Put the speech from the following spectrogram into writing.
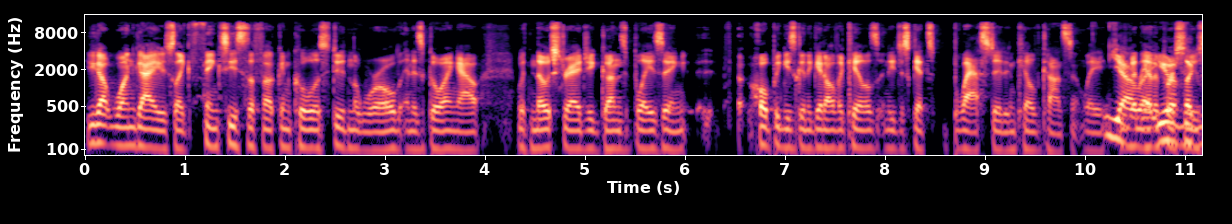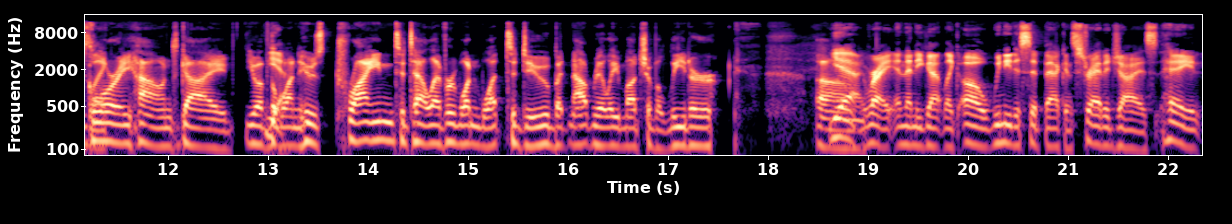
you got one guy who's like thinks he's the fucking coolest dude in the world and is going out with no strategy, guns blazing, hoping he's going to get all the kills, and he just gets blasted and killed constantly. Yeah, you right. You have the glory like, hound guy. You have the yeah. one who's trying to tell everyone what to do, but not really much of a leader. Um, yeah, right. And then you got like, oh, we need to sit back and strategize. Hey,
